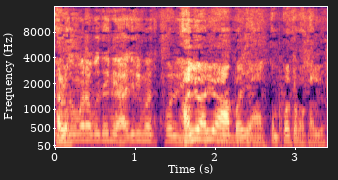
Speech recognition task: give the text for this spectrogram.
હાલો. તમારા બધાની હાજરીમાં જ ખોલ હાલ્યો હાલ્યો હા ભાઈ હા તમે પકડો હાલ્યો.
